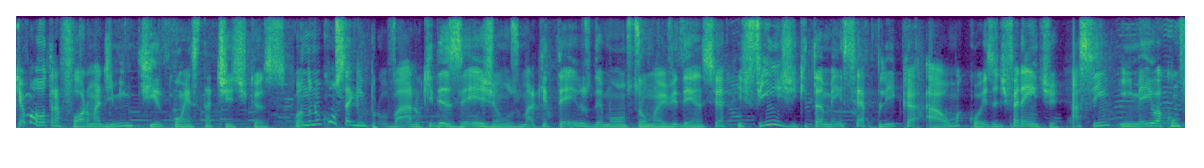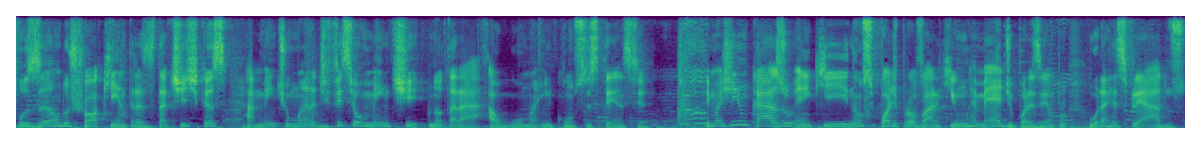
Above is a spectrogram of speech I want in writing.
que é uma outra forma de mentir com estatísticas. Quando não conseguem provar o que desejam, os marqueteiros demonstram uma evidência e finge que também se aplica a uma coisa diferente. Assim, em meio à confusão do choque entre as estatísticas, a mente humana dificilmente notará alguma inconsistência. Imagine um caso em que não se pode provar que um remédio, por exemplo, cura resfriados.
